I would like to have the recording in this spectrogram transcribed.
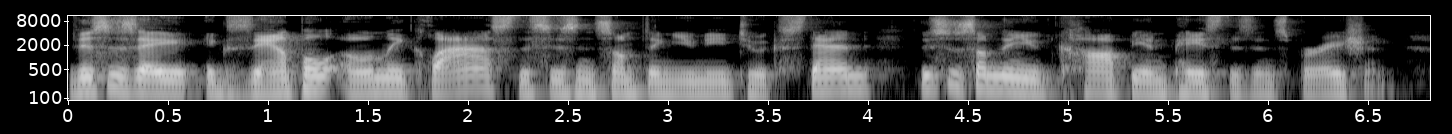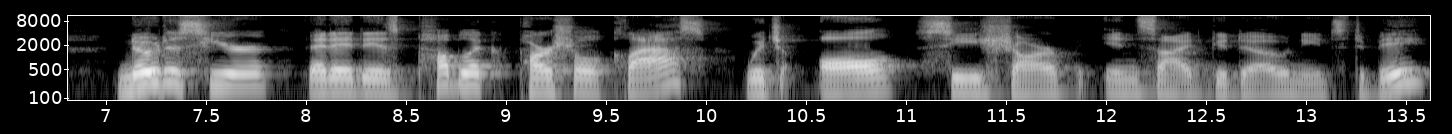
This is a example only class. This isn't something you need to extend. This is something you copy and paste as inspiration. Notice here that it is public partial class, which all C sharp inside Godot needs to be.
